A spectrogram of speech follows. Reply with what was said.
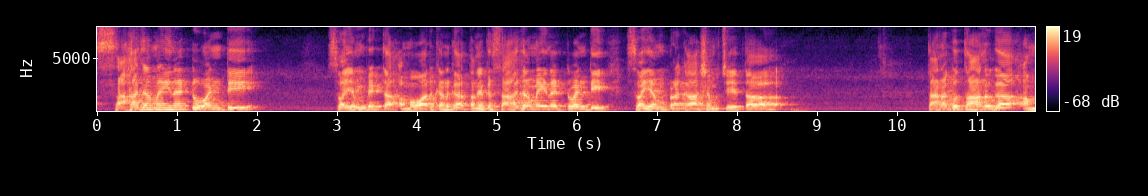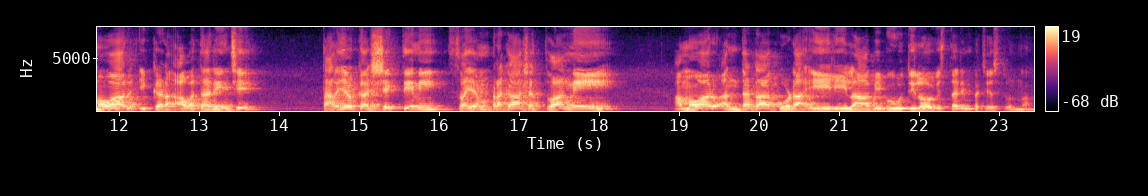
సహజమైనటువంటి స్వయం వ్యక్త అమ్మవారు కనుక తన యొక్క సహజమైనటువంటి స్వయం ప్రకాశము చేత తనకు తానుగా అమ్మవారు ఇక్కడ అవతరించి తన యొక్క శక్తిని స్వయం ప్రకాశత్వాన్ని అమ్మవారు అంతటా కూడా ఈ లీలా విభూతిలో విస్తరింపచేస్తున్నా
